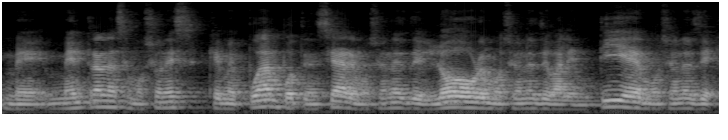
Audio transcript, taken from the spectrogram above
me, me entran las emociones que me puedan potenciar? Emociones de logro, emociones de valentía, emociones de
